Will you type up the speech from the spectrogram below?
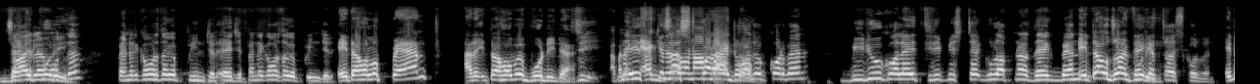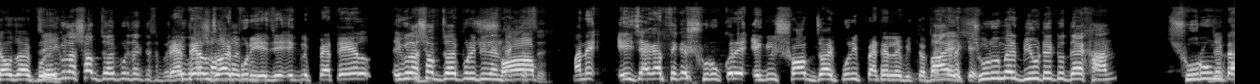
জয়পুরি। প্যান্টের কাপড় থাকে প্রিন্টের এই যে প্যান্টের কাপড় থাকে প্রিন্টের। এটা হলো প্যান্ট আর এটা হবে বডিটা। জি আপনি মানে। যোগাযোগ করবেন ভিডিও কলে থ্রি পিসগুলো আপনারা দেখবেন এটাও জয়পুরি। চয়েস করবেন। এটাও জয়পুরি। এগুলো সব জয়পুরি থাকতেছে প্যাটেল জয়পুরি এই যে এগুলো প্যাটেল এগুলো সব জয়পুরি ডিজাইন থাকতেছে। মানে এই জায়গা থেকে শুরু করে এগুলি সব জয়পুরি প্যাটেলের ভিতর ভাই শোরুমের বিউটি একটু দেখান। শোরুমটা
